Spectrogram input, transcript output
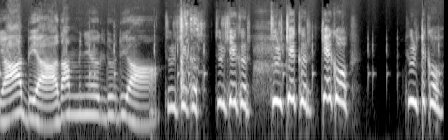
Ya abi ya adam beni öldürdü ya. Türkiye kır. Türkiye kır. Türkiye kır. Keko. Türkeko.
